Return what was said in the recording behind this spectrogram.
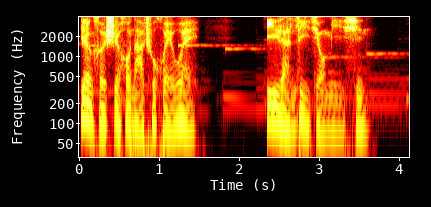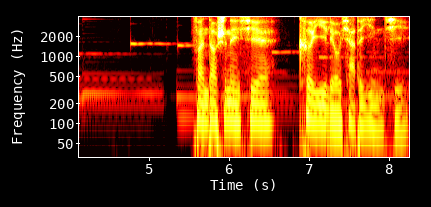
任何时候拿出回味，依然历久弥新。反倒是那些刻意留下的印记，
